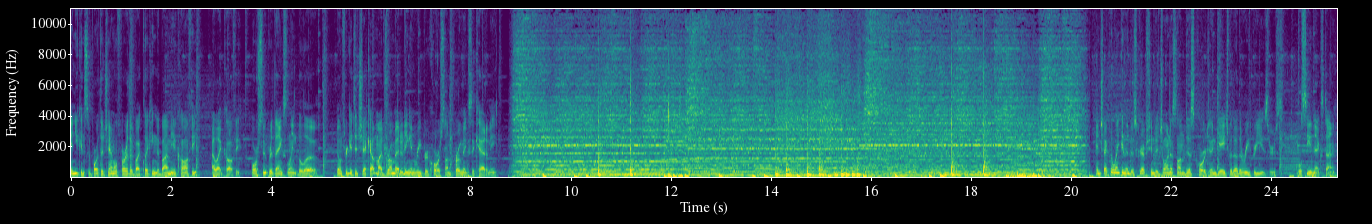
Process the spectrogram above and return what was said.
and you can support the channel further by clicking the Buy Me a Coffee, I like coffee, or Super Thanks link below. Don't forget to check out my drum editing and Reaper course on ProMix Academy. And check the link in the description to join us on Discord to engage with other Reaper users. We'll see you next time.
